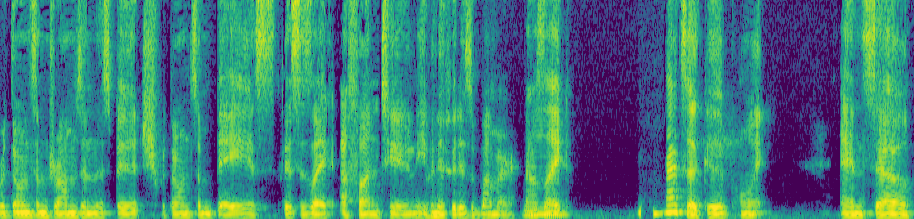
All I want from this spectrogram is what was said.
we're throwing some drums in this bitch. We're throwing some bass. This is like a fun tune, even if it is a bummer. And I was Mhm. like, That's a good point. And so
